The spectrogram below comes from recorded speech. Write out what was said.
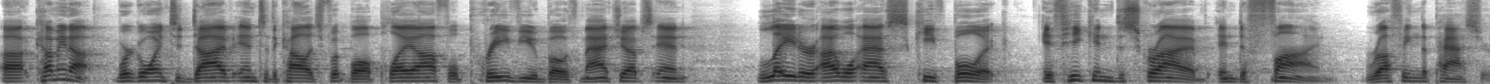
Uh, coming up, we're going to dive into the college football playoff. We'll preview both matchups. And later, I will ask Keith Bullock if he can describe and define roughing the passer.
